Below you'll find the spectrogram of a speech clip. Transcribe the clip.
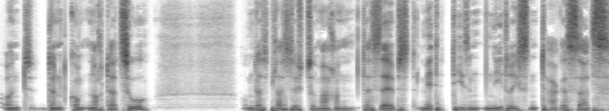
Und dann kommt noch dazu, um das plastisch zu machen, dass selbst mit diesem niedrigsten Tagessatz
